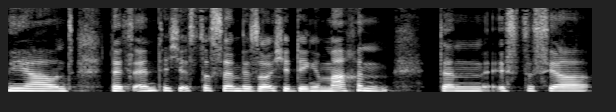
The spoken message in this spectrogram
Ja, und letztendlich ist das, wenn wir solche Dinge machen, dann ist das ja,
